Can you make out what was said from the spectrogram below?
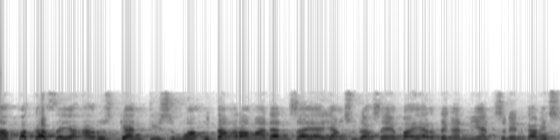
apakah saya harus ganti semua utang Ramadan saya yang sudah saya bayar dengan niat Senin Kamis?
